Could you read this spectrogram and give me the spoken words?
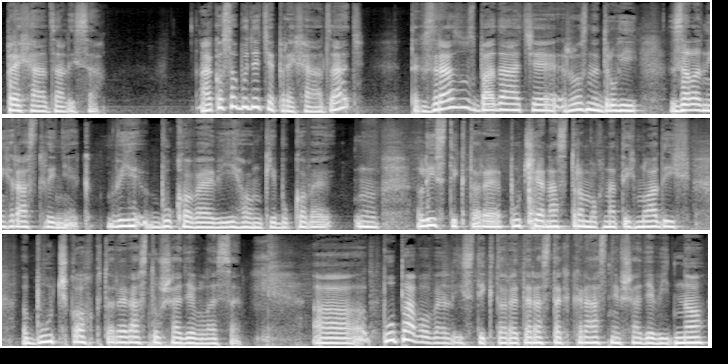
prechádzali sa. A ako sa budete prechádzať, tak zrazu zbadáte rôzne druhy zelených rastliniek. Bukové výhonky, bukové mm, listy, ktoré pučia na stromoch, na tých mladých búčkoch, ktoré rastú všade v lese púpavové listy, ktoré teraz tak krásne všade vidno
